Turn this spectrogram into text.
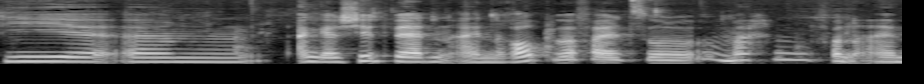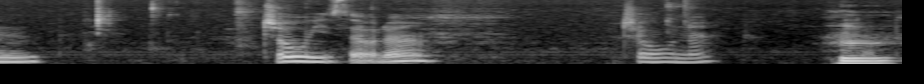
Die ähm, engagiert werden, einen Raubüberfall zu machen von einem Joe hieß er, oder? Joe, ne? Hm.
